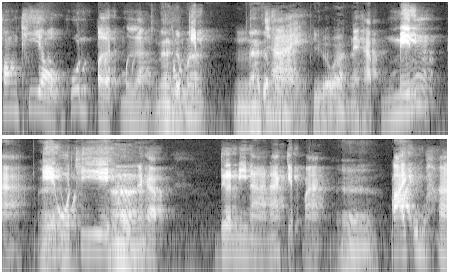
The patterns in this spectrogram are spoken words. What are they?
ท่องเที่ยวหุ้นเปิดเมืองน่าจะธุรมากิจอืมน่าจะใช่มาพี่ก็ว่านะนะครับ มิ้นท์อ่าอ่า AOT อ่านนะครับ เดือนมีนาน่าเก็บมากเออปลายกุมภา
